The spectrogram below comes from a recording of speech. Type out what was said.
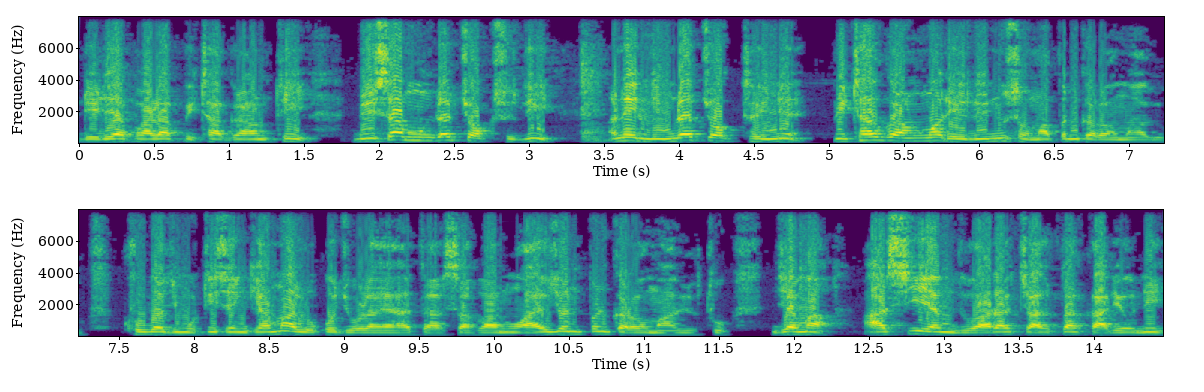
ડેડિયાપાડા પીઠા ગ્રાઉન્ડથી બિરસા મુંડા ચોક સુધી અને લીમડા ચોક થઈને પીઠા ગ્રાઉન્ડમાં રેલીનું સમાપન કરવામાં આવ્યું. ખૂબ જ મોટી સંખ્યામાં લોકો જોડાયા હતા. સભાનું આયોજન પણ કરવામાં આવ્યું હતું, જેમાં આરસીએમ દ્વારા ચાલતા કાર્યોની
